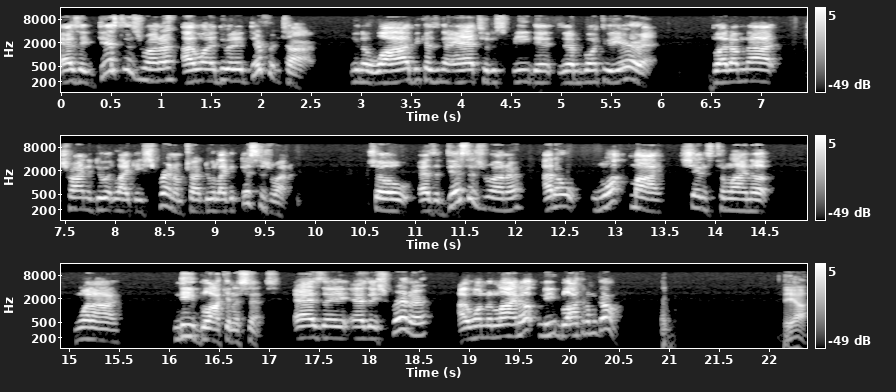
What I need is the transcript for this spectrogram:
as a distance runner, I want to do it at a different time. You know why? Because it's going to add to the speed that, that I'm going through the air at. But I'm not trying to do it like a sprint. I'm trying to do it like a distance runner. So as a distance runner, I don't want my shins to line up when I knee block in a sense. As a as a sprinter, I want to line up, knee blocking them, go. Yeah,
